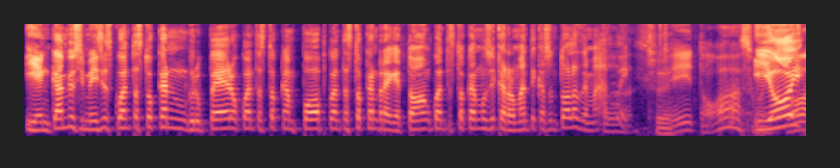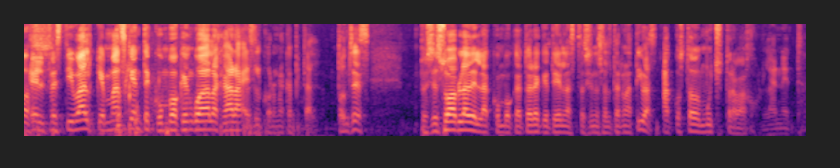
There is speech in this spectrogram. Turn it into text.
Y en cambio, si me dices cuántas tocan grupero, cuántas tocan pop, cuántas tocan reggaetón, cuántas tocan música romántica, son todas las demás, güey. Sí. Sí, todas. Y hoy todas. el festival que más gente convoca en Guadalajara es el Corona Capital. Entonces, pues eso habla de la convocatoria que tienen las estaciones alternativas. Ha costado mucho trabajo, la neta,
